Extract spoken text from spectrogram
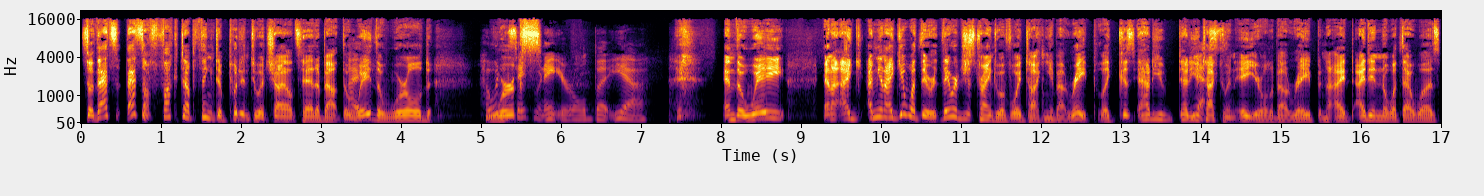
So that's that's a fucked up thing to put into a child's head about the I, way the world I wouldn't works. say to an eight year old, but yeah. and the way and I, I mean, I get what they were. They were just trying to avoid talking about rape, like because how do you how do you yes. talk to an eight year old about rape? And I I didn't know what that was,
